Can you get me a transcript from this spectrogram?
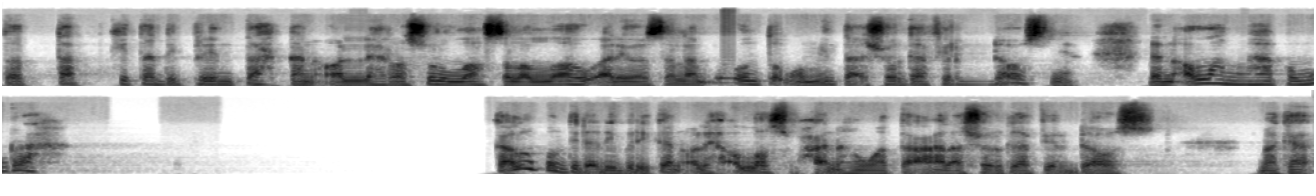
Tetap kita diperintahkan oleh Rasulullah Sallallahu Alaihi Wasallam untuk meminta surga firdausnya dan Allah Maha Pemurah. Kalaupun tidak diberikan oleh Allah Subhanahu Wa Taala surga firdaus, maka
